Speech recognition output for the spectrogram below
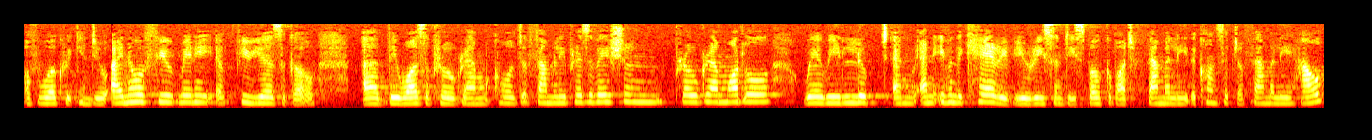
of work we can do. I know a few, many, a few years ago, uh, there was a program called the Family Preservation Program Model, where we looked, and, and even the care review recently spoke about family, the concept of family help,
